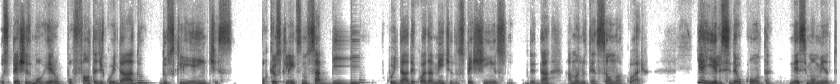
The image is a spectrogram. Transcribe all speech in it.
os peixes morreram por falta de cuidado dos clientes, porque os clientes não sabiam cuidar adequadamente dos peixinhos, de dar a manutenção no aquário. E aí ele se deu conta, nesse momento,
